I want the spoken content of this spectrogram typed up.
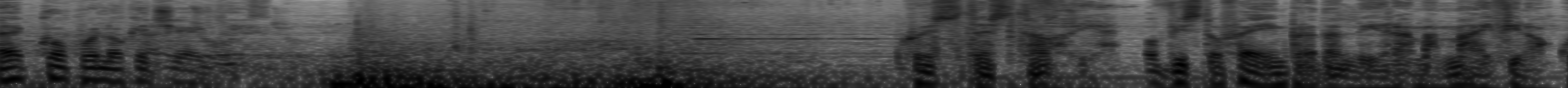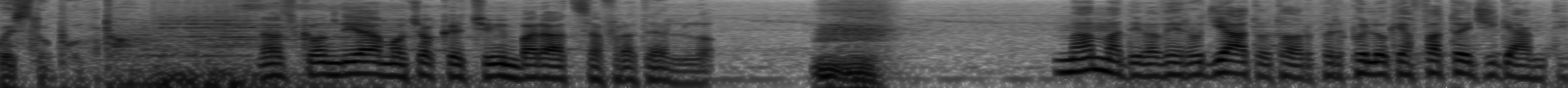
Ecco quello che c'è dietro. Queste storie. Ho visto Fei in preda all'ira, ma mai fino a questo punto. Nascondiamo ciò che ci imbarazza, fratello. Mm. Mamma deve aver odiato Thor per quello che ha fatto ai giganti.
